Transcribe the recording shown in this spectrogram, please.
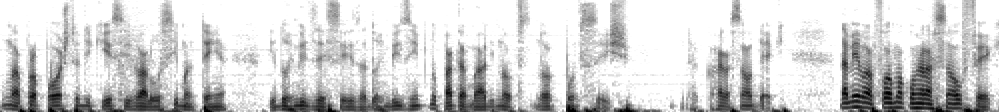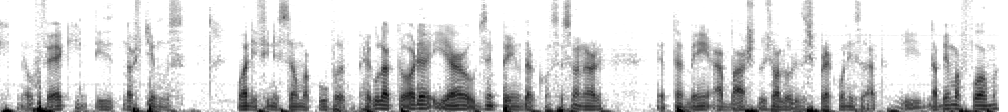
uma proposta de que esse valor se mantenha de 2016 a 2020 no patamar de 9,6 né, com relação ao DEC. Da mesma forma, com relação ao FEC. Né, o FEC, nós temos uma definição, uma curva regulatória e o desempenho da concessionária é também abaixo dos valores preconizados. E, da mesma forma,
